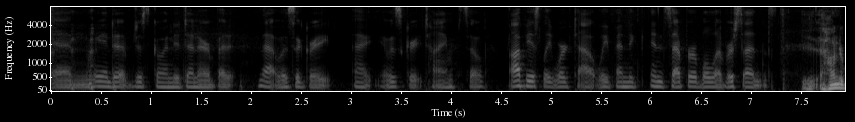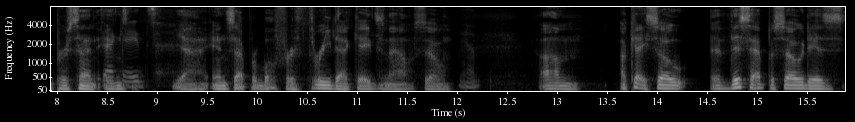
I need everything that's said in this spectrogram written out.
and we ended up just going to dinner. But that was a great, I, it was a great time. So obviously worked out. We've been inseparable ever since. 100% in, Decades. yeah, inseparable for 3 decades now. So Yep. um okay, so uh, this episode is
